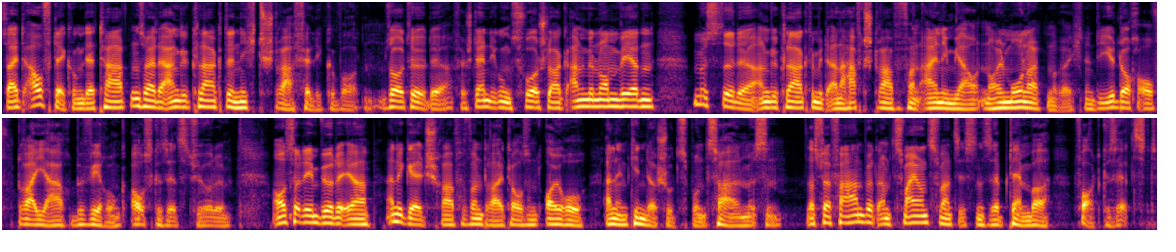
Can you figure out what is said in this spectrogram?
Seit Aufdeckung der Taten sei der Angeklagte nicht straffällig geworden. Sollte der Verständigungsvorschlag angenommen werden, müsste der Angeklagte mit einer Haftstrafe von einem Jahr und neun Monaten rechnen, die jedoch auf drei Jahre Bewährung ausgesetzt würde. Außerdem würde er eine Geldstrafe von 3000 Euro an den Kinderschutzbund zahlen müssen. Das Verfahren wird am 22. September fortgesetzt.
